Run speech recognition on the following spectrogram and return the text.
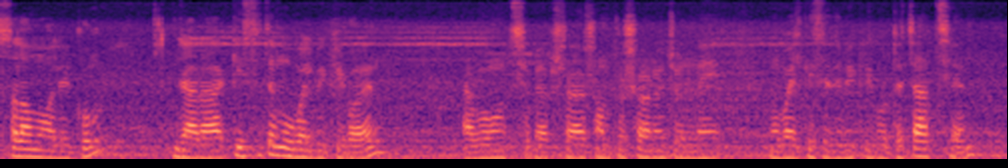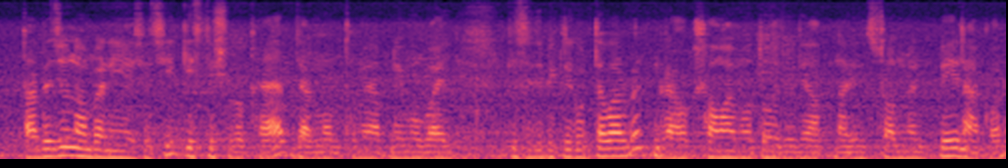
আসসালামু আলাইকুম। যারা কিস্তিতে মোবাইল বিক্রি করেন এবং হচ্ছে ব্যবসা সম্প্রসারণের জন্য মোবাইল কিস্তিতে বিক্রি করতে চাচ্ছেন, তাদের জন্য আমরা নিয়ে এসেছি কিস্তি সুরক্ষা অ্যাপ, যার মাধ্যমে আপনি মোবাইল কিস্তিতে বিক্রি করতে পারবেন। গ্রাহক সময় মতো যদি আপনার ইনস্টলমেন্ট পে না করে,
